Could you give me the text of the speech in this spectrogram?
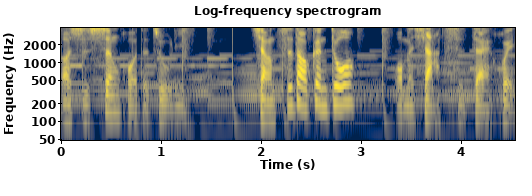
而是生活的助力。想知道更多，我们下次再会。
